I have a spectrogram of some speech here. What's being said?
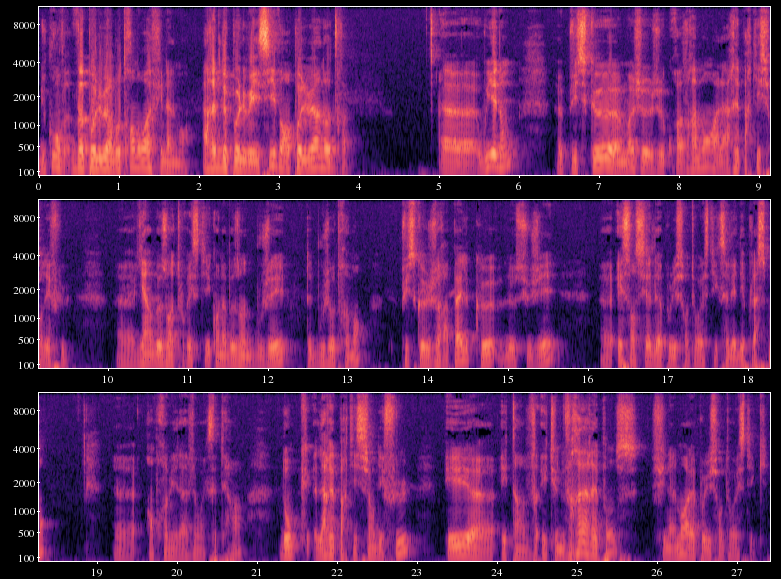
du coup, on va, va polluer un autre endroit finalement. Arrête de polluer ici, va en polluer un autre. Euh, oui et non, euh, puisque euh, moi je, crois vraiment à la répartition des flux. Il y a un besoin touristique, on a besoin de bouger, de bouger autrement, puisque je rappelle que le sujet essentiel de la pollution touristique, c'est les déplacements, en premier l'avion, etc. Donc la répartition des flux est, est, un, est une vraie réponse finalement à la pollution touristique.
